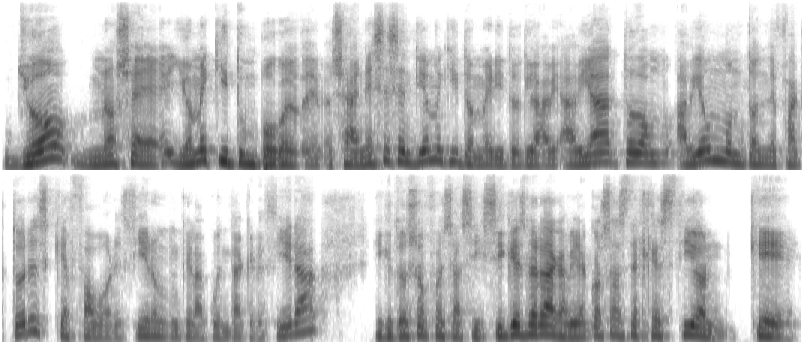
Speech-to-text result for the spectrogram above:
yo, no sé, yo me quito un poco de. O sea, en ese sentido me quito mérito, tío. Había, todo, había un montón de factores que favorecieron que la cuenta creciera y que todo eso fuese así. Sí que es verdad que había cosas de gestión que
